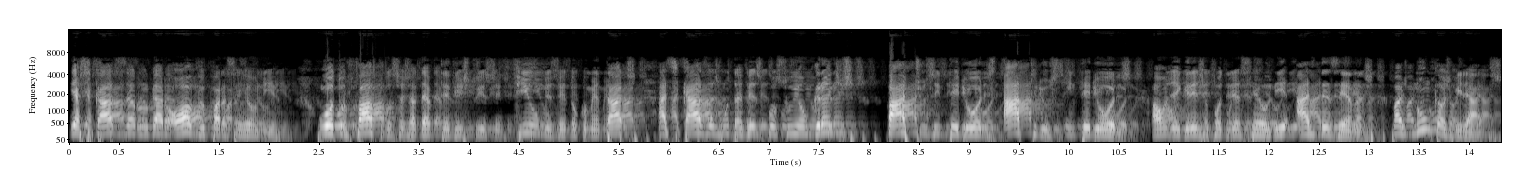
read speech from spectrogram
E as casas eram um lugar óbvio para se reunir. Um outro fato, você já deve ter visto isso em filmes, em documentários, as casas muitas vezes possuíam grandes pátios interiores, átrios interiores, onde a igreja poderia se reunir às dezenas, mas nunca aos milhares.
